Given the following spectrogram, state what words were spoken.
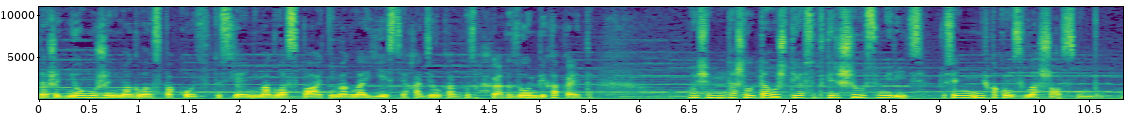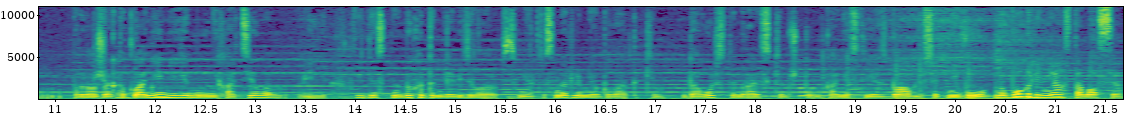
даже днем уже не могла успокоиться. То есть я не могла спать, не могла есть. Я ходила как, как зомби какая-то. В общем, дошло до того, что я все-таки решилась умереть. То есть я ни ни в какой не соглашалась с ним продолжать поклонение ему, не хотела. И единственным выходом я видела смерть. И смерть для меня была таким удовольствием райским, что наконец-то я избавлюсь от него. Но Бог для меня оставался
